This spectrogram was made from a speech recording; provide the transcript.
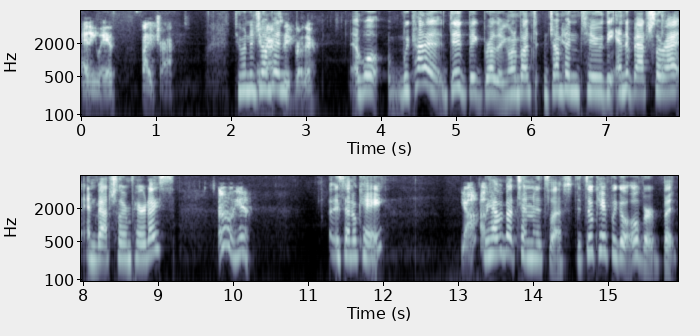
Anyways, sidetracked. Do you want to Hey, jump back to in? Big Brother. Well, we kind of did Big Brother. You want to bu- jump into the end of Bachelorette and Bachelor in Paradise? Oh yeah, Is that okay? yeah. We have about 10 minutes left. It's okay if we go over, but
